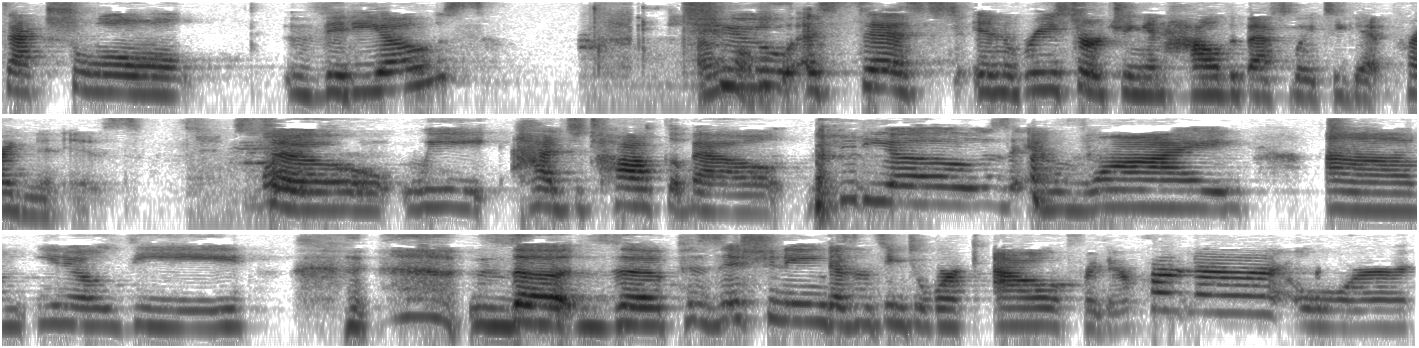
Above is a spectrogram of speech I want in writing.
sexual videos to Oh. assist in researching and how the best way to get pregnant is. So we had to talk about videos and why, um, you know, the the the positioning doesn't seem to work out for their partner or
